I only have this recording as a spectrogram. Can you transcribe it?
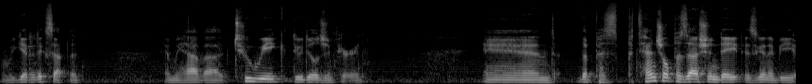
and we get it accepted, and we have a two-week due diligence period, and the pos- potential possession date is going to be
